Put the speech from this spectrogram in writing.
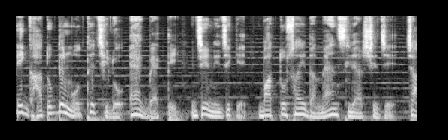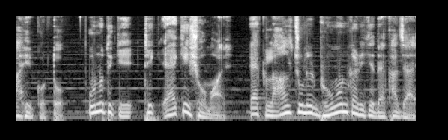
এই ঘাতকদের মধ্যে ছিল এক ব্যক্তি যে নিজেকে বাত্তসাই দ্য ম্যানস্লেয়ার সেজে জাহির করত। অন্যদিকে ঠিক একই সময় এক লাল চুলের ভ্রমণকারীকে দেখা যায়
